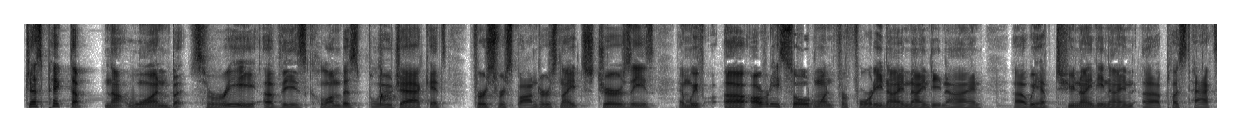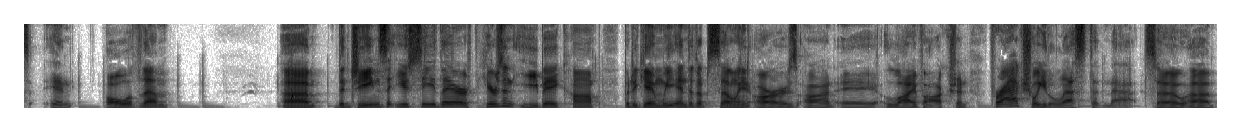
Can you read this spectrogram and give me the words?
Just picked up not one, but three of these Columbus Blue Jackets First Responders Nights jerseys, and we've uh, already sold one for $49.99. Uh, we have $2.99 uh, plus tax in all of them. Um, the jeans that you see there, here's an eBay comp, but again, we ended up selling ours on a live auction for actually less than that. So um,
